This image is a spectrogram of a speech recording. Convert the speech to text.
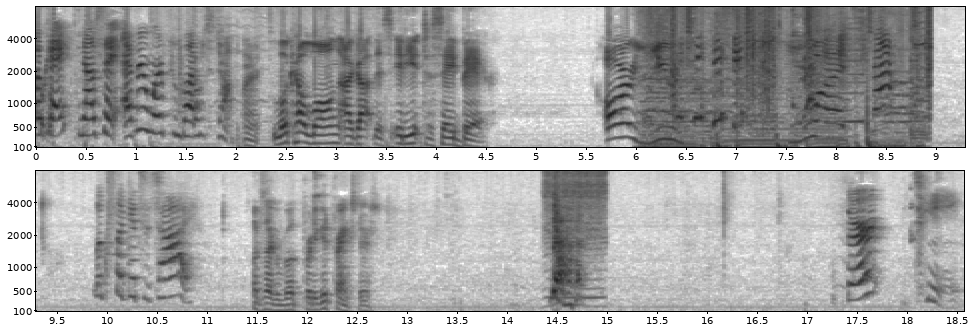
Okay, now say every word from bottom to top. Alright, look how long I got this idiot to say bear. Are you. what? Looks like it's a tie. Looks like we're both pretty good pranksters. Thirteen.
